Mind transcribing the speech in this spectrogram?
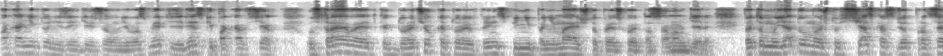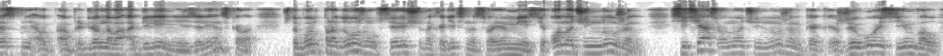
Пока никто не заинтересован в его смерти. Зеленский пока всех устраивает, как дурачок, который, в принципе, не понимает, что происходит на самом деле. Поэтому я думаю, что сейчас как раз идет процесс определенного обеления Зеленского, чтобы он продолжил все еще находиться на своем месте. Он очень нужен. Сейчас он очень нужен как живой символ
